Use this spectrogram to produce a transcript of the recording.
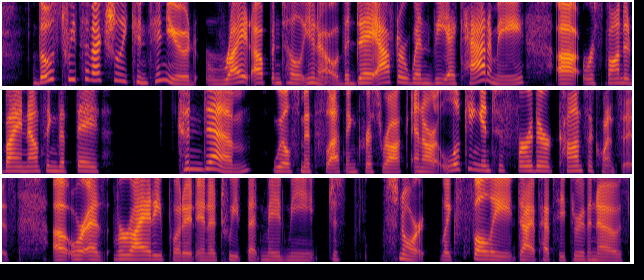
those tweets have actually continued right up until you know the day after when the academy uh, responded by announcing that they condemn will smith slapping chris rock and are looking into further consequences uh, or as variety put it in a tweet that made me just snort like fully diet pepsi through the nose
